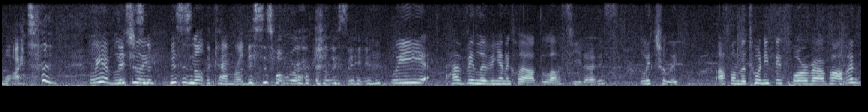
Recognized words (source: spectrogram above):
white. we have literally... This is, this is not the camera, this is what we're actually seeing. we have been living in a cloud the last few days. Literally. Up on the 25th floor of our apartment,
